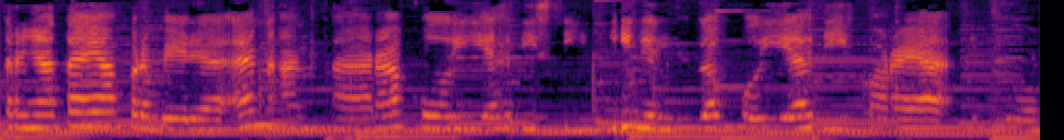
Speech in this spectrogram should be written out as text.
ternyata ya perbedaan antara kuliah di sini dan juga kuliah di Korea itu.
